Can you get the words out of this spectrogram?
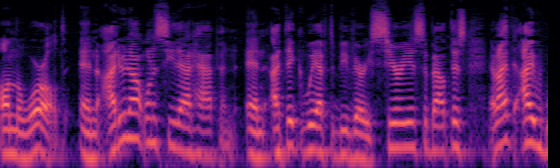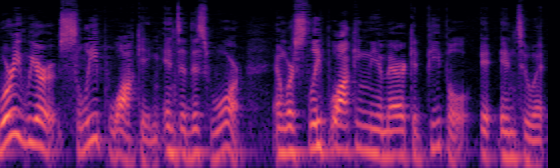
on the world. And I do not want to see that happen. And I think we have to be very serious about this. And I, I worry we are sleepwalking into this war, and we're sleepwalking the American people I- into it.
